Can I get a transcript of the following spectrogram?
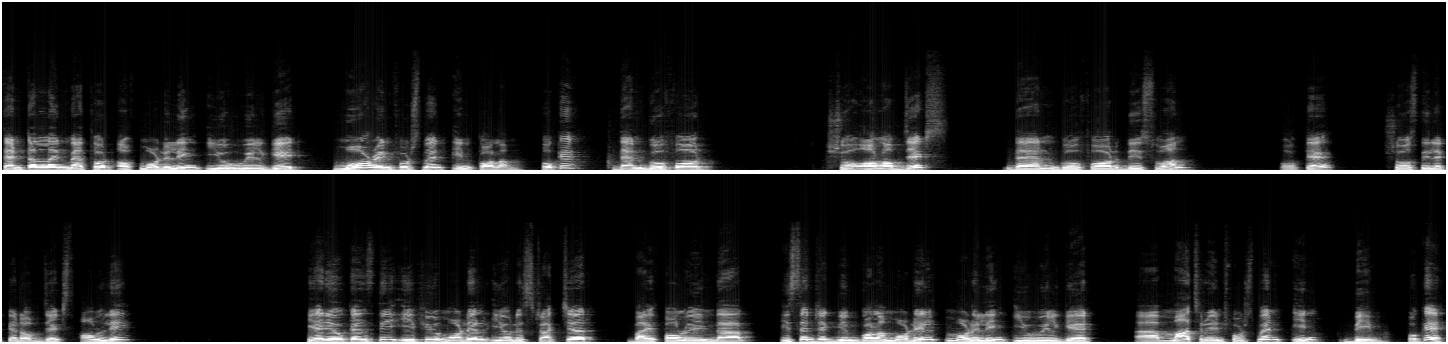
center line method of modeling, you will get more reinforcement in column. Okay, then go for show all objects, then go for this one. Okay, show selected objects only. Here you can see if you model your structure by following the eccentric beam column model modeling you will get uh, much reinforcement in beam okay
